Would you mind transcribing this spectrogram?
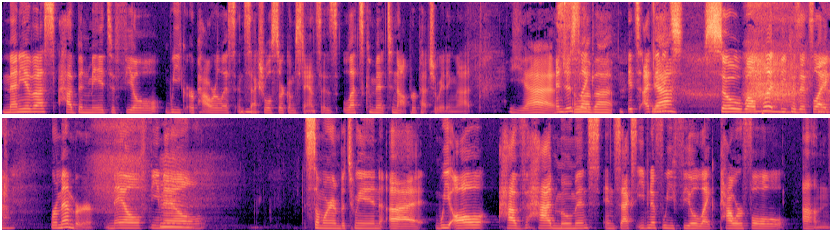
Many of us have been made to feel weak or powerless Mm. in sexual circumstances. Let's commit to not perpetuating that. Yes. And just I like love that. it's I think Yeah. it's so well put because it's like remember male female somewhere in between uh we all have had moments in sex even if we feel like powerful um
